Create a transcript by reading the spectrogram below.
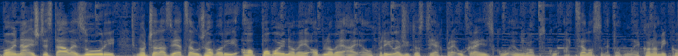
Vojna ešte stále zúri, no čoraz viac sa už hovorí o povojnovej obnove aj o príležitostiach pre ukrajinskú, európsku a celosvetovú ekonomiku.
